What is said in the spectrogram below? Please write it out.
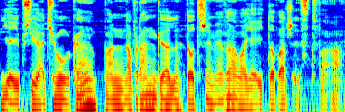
Jej przyjaciółka, panna Wrangel, dotrzymywała jej towarzystwa.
